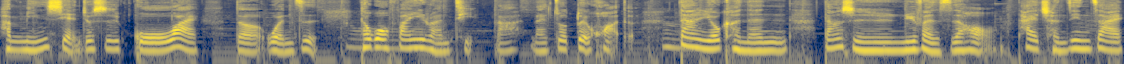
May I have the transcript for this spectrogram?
很明显就是国外的文字，透过翻译软体。啊，来做对话的，嗯、但有可能当时女粉丝吼，她也沉浸在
